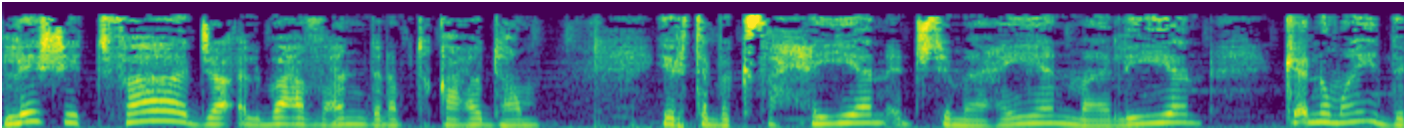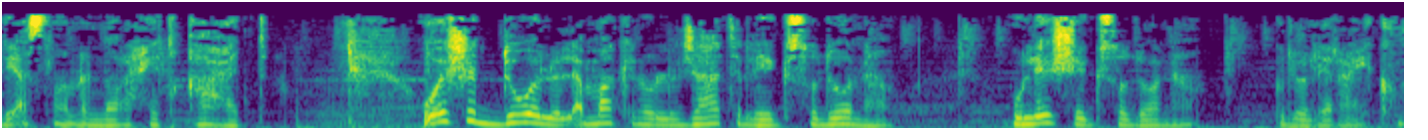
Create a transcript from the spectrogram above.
ليش يتفاجأ البعض عندنا بتقاعدهم؟ يرتبك صحيا اجتماعيا ماليا كأنه ما يدري أصلا أنه راح يتقاعد. وإيش الدول والأماكن والوجهات اللي يقصدونها؟ وليش يقصدونها؟ قولوا لي رأيكم.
